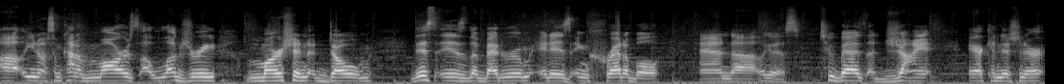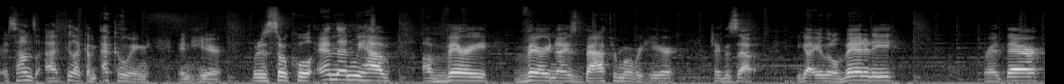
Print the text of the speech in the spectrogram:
uh, you know, some kind of Mars, a luxury Martian dome. This is the bedroom. It is incredible. And uh, look at this, two beds, a giant air conditioner. It sounds, I feel like I'm echoing in here, but it's so cool. And then we have a very, very nice bathroom over here. Check this out. You got your little vanity, right there.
